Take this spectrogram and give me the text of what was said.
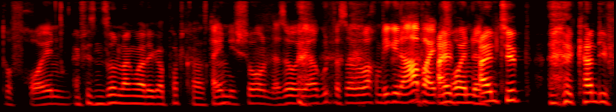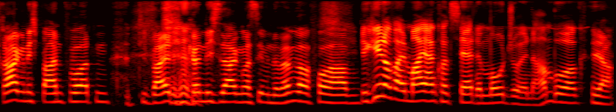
drauf freuen. wir sind so ein langweiliger Podcast. Ne? Eigentlich schon. Also, ja, gut, was sollen wir machen? Wir gehen arbeiten, Ein, Freunde. ein Typ kann die Fragen nicht beantworten. Die beiden können nicht sagen, was sie im November vorhaben. Wir gehen auf ein Mayan-Konzert im Mojo in Hamburg. Ja.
